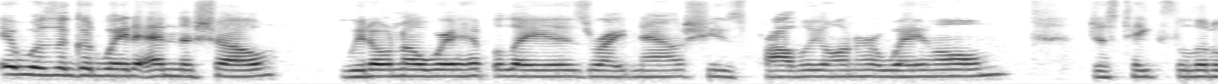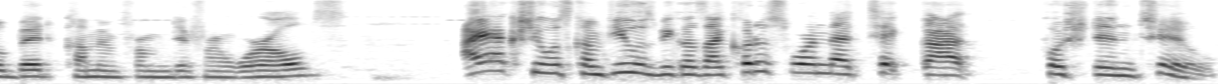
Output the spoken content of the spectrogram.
it was a good way to end the show. We don't know where Hippolea is right now. She's probably on her way home. Just takes a little bit coming from different worlds. I actually was confused because I could have sworn that Tick got pushed in too.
